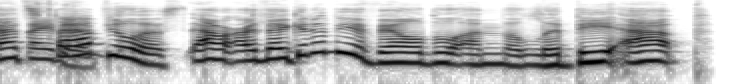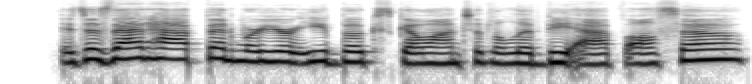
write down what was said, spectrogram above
that's fabulous. Now, are they going to be available on the Libby app? Does that happen where your ebooks go onto the Libby app also?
